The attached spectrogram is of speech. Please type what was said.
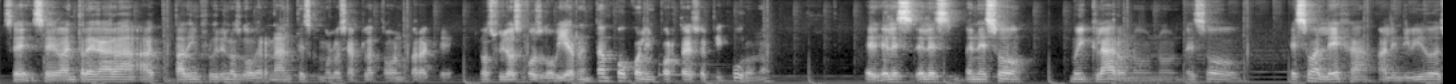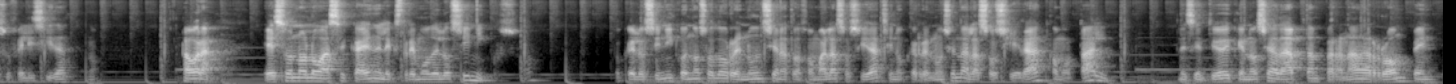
se, se va a entregar a, tratar de influir en los gobernantes como lo hacía Platón para que los filósofos gobiernen. Tampoco le importa eso a Epicuro, ¿no? Él, es, él es en eso muy claro, ¿no? no eso, eso aleja al individuo de su felicidad. Ahora, eso no lo hace caer en el extremo de los cínicos, ¿no? porque los cínicos no solo renuncian a transformar la sociedad, sino que renuncian a la sociedad como tal, en el sentido de que no se adaptan para nada, rompen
